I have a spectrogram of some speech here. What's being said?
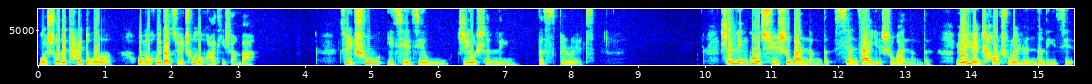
我说的太多了，我们回到最初的话题上吧。最初一切皆无，只有神灵，the spirit。神灵过去是万能的，现在也是万能的，远远超出了人的理解。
